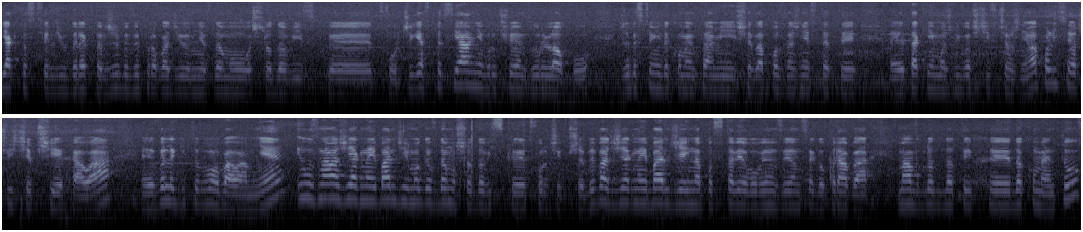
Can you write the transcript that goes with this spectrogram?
jak to stwierdził dyrektor, żeby wyprowadziły mnie z domu środowisk e, twórczych. Ja specjalnie wróciłem z urlopu, żeby z tymi dokumentami się zapoznać. Niestety takiej możliwości wciąż nie ma. Policja oczywiście przyjechała, wylegitymowała mnie i uznała, że jak najbardziej mogę w domu środowisk twórczych przebywać, że jak najbardziej na podstawie obowiązującego prawa mam wgląd do tych dokumentów.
